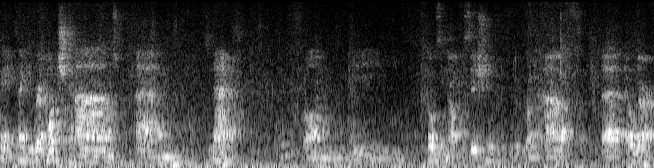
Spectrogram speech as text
Okay, thank you very much. And um, now, from the closing opposition, we're going to have uh, Eldar.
